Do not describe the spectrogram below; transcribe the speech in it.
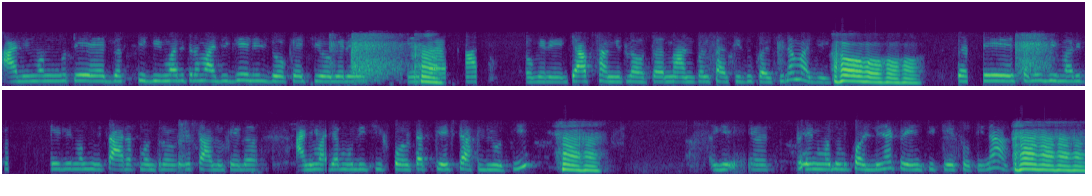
आणि मग ते जशी बिमारी तर माझी गेली डोक्याची वगैरे. हे हा. वगैरे. गॅप सांगितलं होतं मानपण सारखी दुखायची ना माझी. हो हो हो हो. तर ते सगळी बिमारी पण गेली. मग मी तारक मंत्र वगैरे चालू केलं. आणि माझ्या मुलीची कोर्टात केस टाकली होती. हा हा. ट्रेन मधून पडली ना ट्रेनची केस होती ना. हा हा हा हा.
